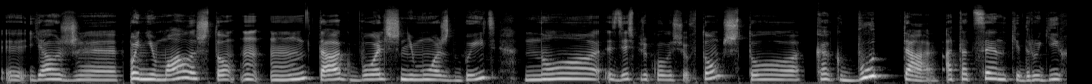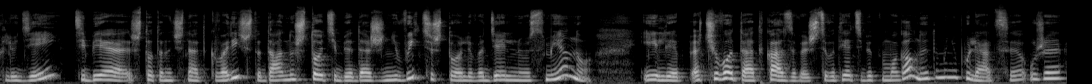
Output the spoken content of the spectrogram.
э, я уже понимала, что м-м, так больше не может быть. Но здесь прикол еще в том, что как будто от оценки других людей тебе что-то начинает говорить, что да, ну что тебе даже не выйти, что ли, в отдельную смену, или от чего ты отказываешься, вот я тебе помогал, но это манипуляция уже.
